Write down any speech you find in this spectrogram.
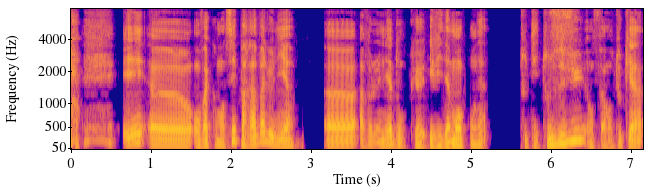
et on va commencer par Avalonia. Euh, Avalonia, donc euh, évidemment qu'on a toutes et tous vu, enfin en tout cas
